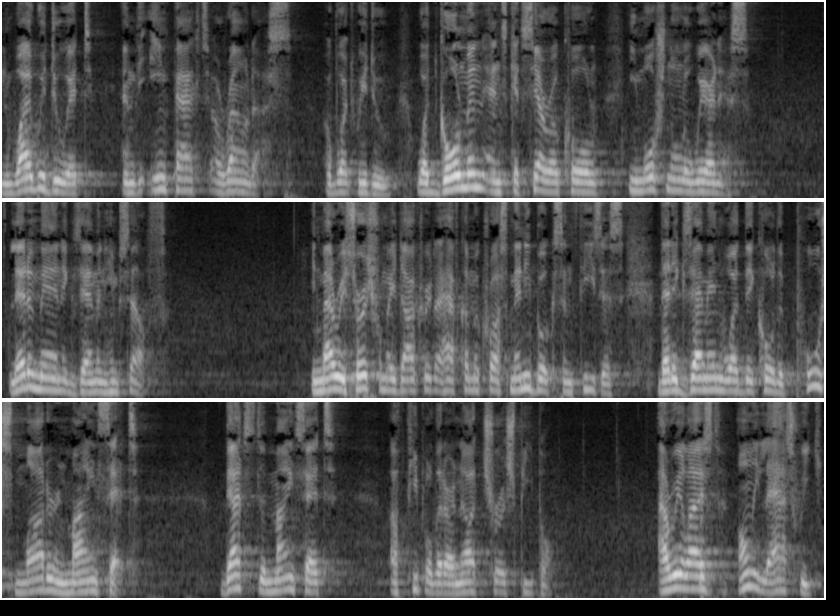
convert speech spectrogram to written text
and why we do it and the impact around us of what we do. What Goleman and Scazzero call emotional awareness. Let a man examine himself. In my research for my doctorate, I have come across many books and theses that examine what they call the postmodern mindset that's the mindset of people that are not church people. I realized only last week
